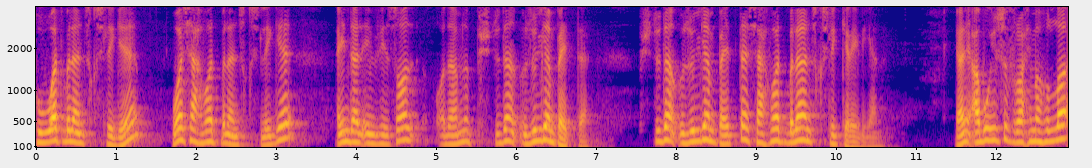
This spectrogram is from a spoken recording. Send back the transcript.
quvvat bilan chiqishligi va shahvat bilan chiqishligi indal infisol odamni pushtidan uzilgan paytda. Pushtidan uzilgan paytda shahvat bilan chiqishlik kerak degani. Ya'ni abu yusuf rahimaulloh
